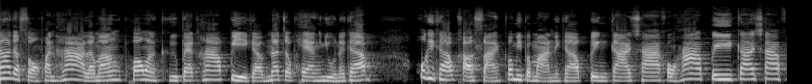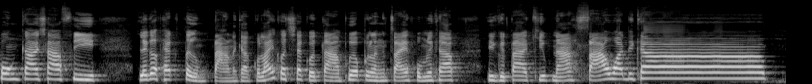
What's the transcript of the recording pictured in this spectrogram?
น่าจะ 2,500แล้วมั้ง เพราะมันคือแพ็ค5ปีครับ น่าจะแพงอยู่นะครับ โอเคครับข่าวสารก็มีประมาณนี้ครับเป็นกาชาของ 5 ปี กาชาฟงกาชาฟรีแล้วก็แพ็คเติมต่างนะครับกดไลค์กดแชร์กดตามเพื่อเป็นกำลังใจให้ผมนะครับดีกว่าใต้คลิปนะ สวัสดีครับ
